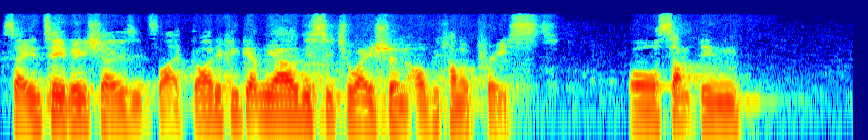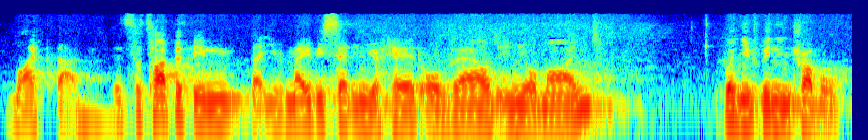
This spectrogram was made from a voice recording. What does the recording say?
So, in TV shows, it's like, God, if you get me out of this situation, I'll become a priest, or something like that. It's the type of thing that you've maybe said in your head or vowed in your mind when you've been in trouble.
